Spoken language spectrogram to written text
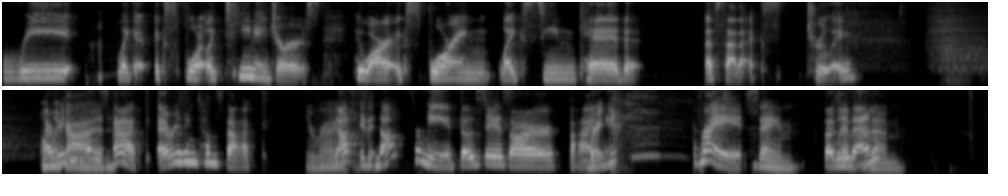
re like explore like teenagers who are exploring like scene kid aesthetics. Truly, oh my everything comes god, back. Everything comes back. You're right. Not It- not for me. Those days are behind me. right. right? Same. But for Live them,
